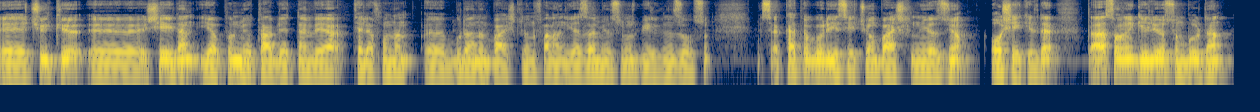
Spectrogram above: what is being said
E, çünkü e, şeyden yapılmıyor tabletten veya telefondan e, buranın başlığını falan yazamıyorsunuz bilginiz olsun. Mesela kategoriyi seçiyorum başlığını yazıyorum. O şekilde. Daha sonra geliyorsun buradan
